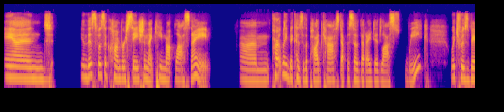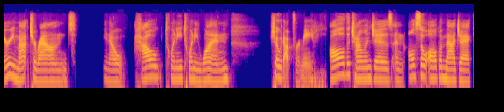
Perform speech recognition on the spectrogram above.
And, and this was a conversation that came up last night, um, partly because of the podcast episode that I did last week, which was very much around you know, how 2021 showed up for me all the challenges and also all the magic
